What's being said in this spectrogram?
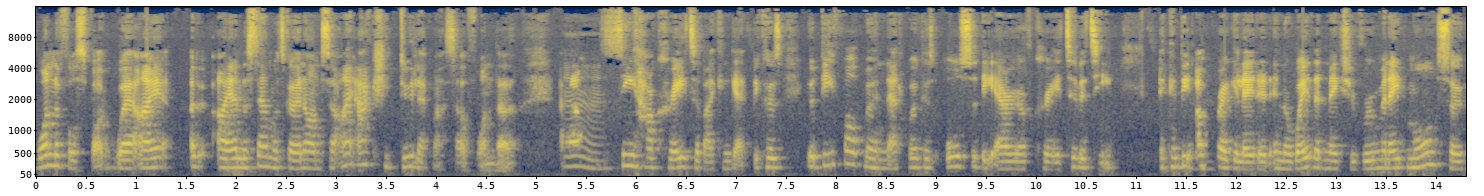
wonderful spot where I I understand what's going on. So I actually do let myself wander and hmm. see how creative I can get because your default mode network is also the area of creativity. It can be hmm. upregulated in a way that makes you ruminate more. So,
